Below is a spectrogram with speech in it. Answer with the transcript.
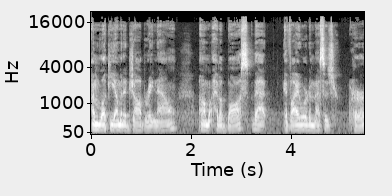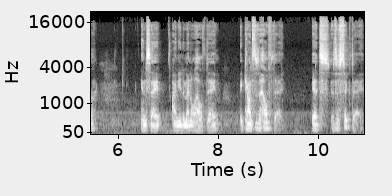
I'm lucky I'm in a job right now. Um, I have a boss that if I were to message her and say I need a mental health day, it counts as a health day. It's it's a sick day.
